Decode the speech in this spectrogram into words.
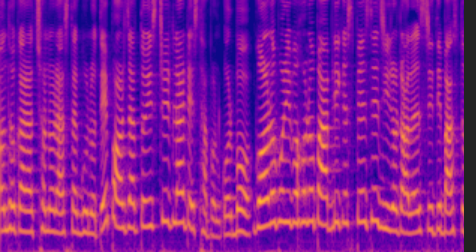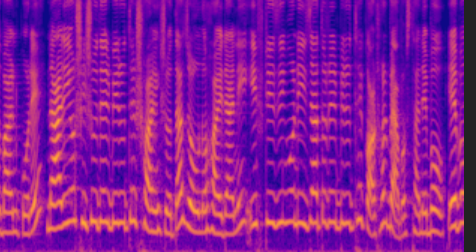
অন্ধকারাচ্ছন্ন রাস্তাগুলোতে পর্যাপ্ত স্ট্রিট লাইট স্থাপন করব। গণপরিবহন ও পাবলিক স্পেসে জিরো টলারেন্স নীতি বাস্তবায়ন করে নারী ও শিশুদের বিরুদ্ধে সহিংসতা, যৌন হয়রানি, ইফটিজিং ও নির্যাতনের বিরুদ্ধে কঠোর ব্যবস্থা নেব এবং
